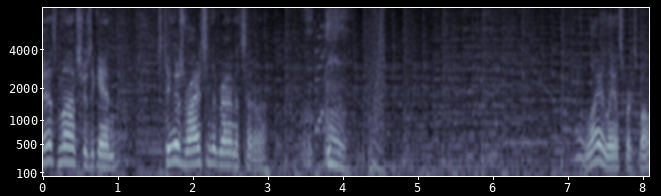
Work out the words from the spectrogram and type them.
Yes, monsters again. Stingers rise from the ground, etc. Lion Lance works well.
